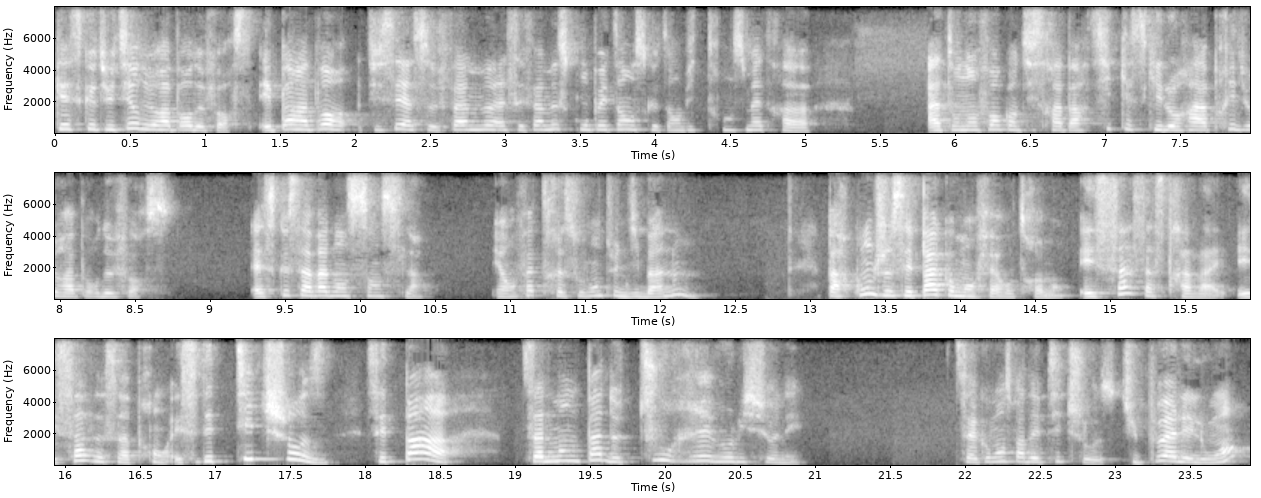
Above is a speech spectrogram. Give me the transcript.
Qu'est-ce que tu tires du rapport de force? Et par rapport, tu sais, à, ce fameux, à ces fameuses compétences que tu as envie de transmettre à, à ton enfant quand il sera parti, qu'est-ce qu'il aura appris du rapport de force? Est-ce que ça va dans ce sens-là? Et en fait, très souvent, tu te dis, bah non, par contre, je ne sais pas comment faire autrement. Et ça, ça se travaille. Et ça, ça s'apprend. Et c'est des petites choses. C'est pas, ça demande pas de tout révolutionner. Ça commence par des petites choses. Tu peux aller loin,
